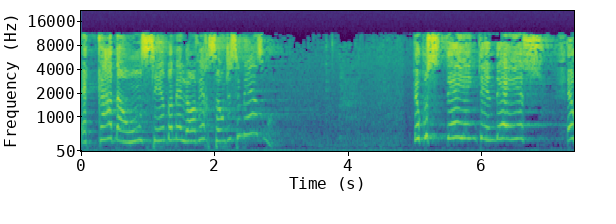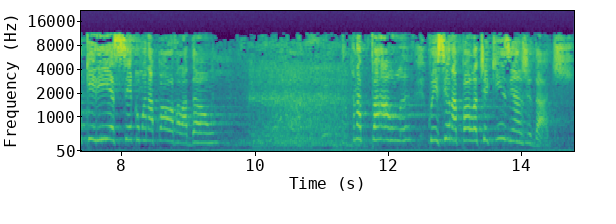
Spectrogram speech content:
É cada um sendo a melhor versão de si mesmo. Eu custei a entender isso. Eu queria ser como Ana Paula Valadão. Ana Paula, conheci Ana Paula, tinha 15 anos de idade.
